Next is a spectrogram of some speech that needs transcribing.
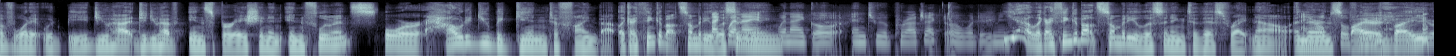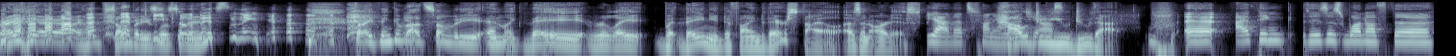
of what it would be do you have did you have inspiration and influence or how did you begin to find that like i think about somebody Like listening when I when I go into a project, or what do you mean? yeah, like I think about somebody listening to this right now and I they're so inspired you. by you, right? yeah, yeah, I hope somebody's listening. listening. But I think about somebody and like they relate, but they need to find their style as an artist. yeah, that's funny. How that do asked. you do that? Uh, I think this is one of the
